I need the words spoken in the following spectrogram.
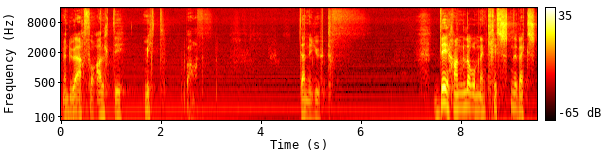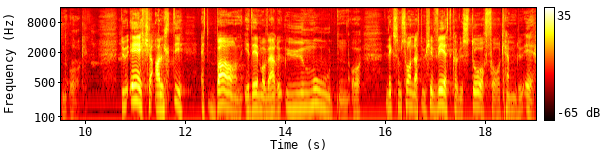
men du er for alltid mitt barn. Den er djup. Det handler om den kristne veksten òg. Du er ikke alltid et barn i det med å være umoden og liksom sånn at du ikke vet hva du står for, og hvem du er.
